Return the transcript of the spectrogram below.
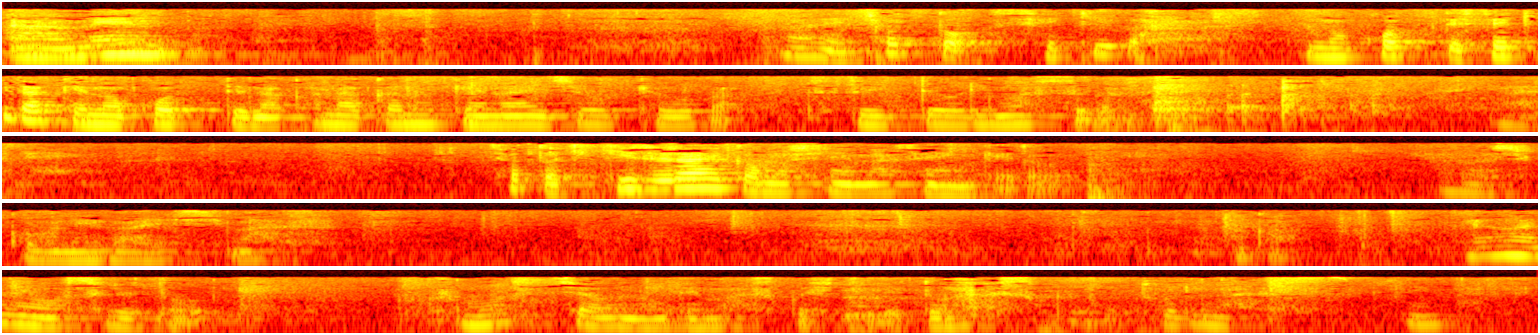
アーメン。まあね、ちょっと咳が残って、咳だけ残ってなかなか抜けない状況が続いておりますが、すいません。ちょっと聞きづらいかもしれませんけど、よろしくお願いします。なんか、眼鏡をすると曇っちゃうのでマスクしてるとマスクを取ります。すみません。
